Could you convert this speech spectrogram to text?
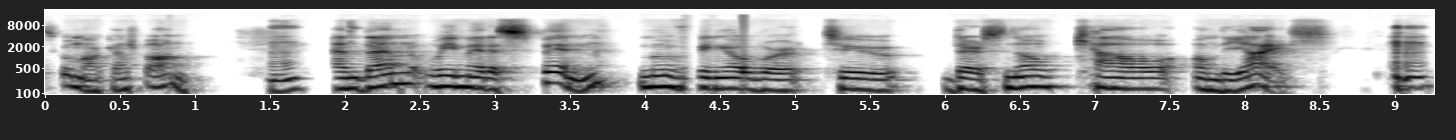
skomakarens barn. Mhm. And then we made a spin moving over to there's no cow on the ice. Mhm.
